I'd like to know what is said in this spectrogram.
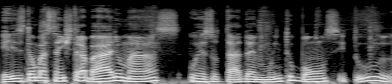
eles dão bastante trabalho, mas o resultado é muito bom se tu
